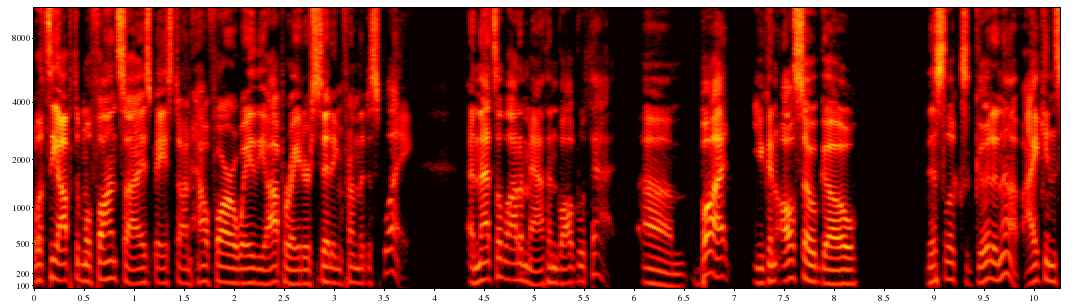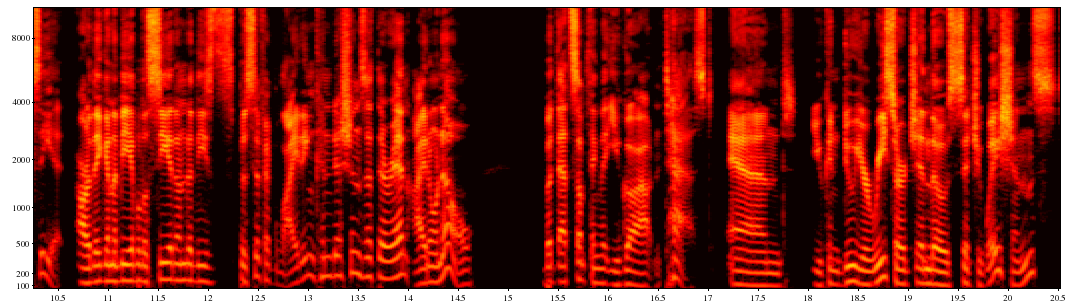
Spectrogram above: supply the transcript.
what's the optimal font size based on how far away the operator is sitting from the display and that's a lot of math involved with that. Um, but you can also go, this looks good enough. I can see it. Are they going to be able to see it under these specific lighting conditions that they're in? I don't know. But that's something that you go out and test. And you can do your research in those situations.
